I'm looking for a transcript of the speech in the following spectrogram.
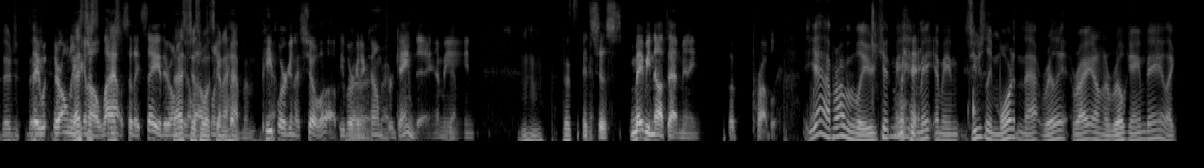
they're they they're, they're only going to allow. So they say they're only. that's gonna just allow what's gonna happen. People are going to show up. People are Right, going to come right. for game day. I mean, mm-hmm. That's it's just maybe not that many, but probably. yeah, probably. Are you kidding me? I mean, it's usually more than that, really, right? On a real game day, like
